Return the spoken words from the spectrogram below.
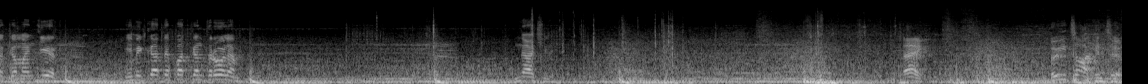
Точно, командир. Химикаты под контролем. Начали. Hey, who are you talking to?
